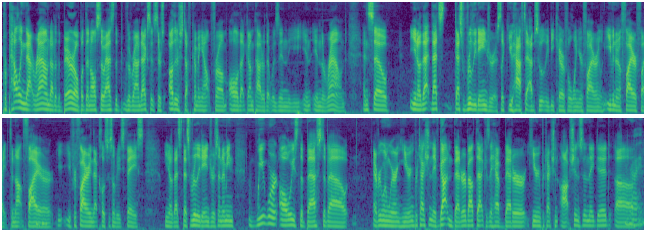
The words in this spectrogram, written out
propelling that round out of the barrel. But then also, as the, the round exits, there's other stuff coming out from all of that gunpowder that was in the in, in the round, and so you know that that's that's really dangerous. Like you have to absolutely be careful when you're firing, like, even in a firefight, to not fire mm-hmm. if you're firing that close to somebody's face. You know that's that's really dangerous. And I mean, we weren't always the best about everyone wearing hearing protection. They've gotten better about that because they have better hearing protection options than they did. Uh, right.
